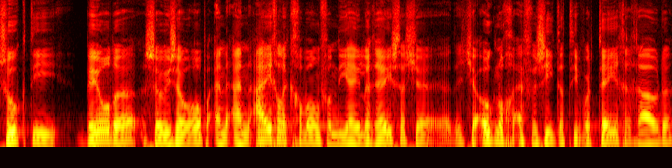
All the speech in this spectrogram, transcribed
zoek die beelden sowieso op. En, en eigenlijk gewoon van die hele race, dat je, dat je ook nog even ziet dat die wordt tegengehouden.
